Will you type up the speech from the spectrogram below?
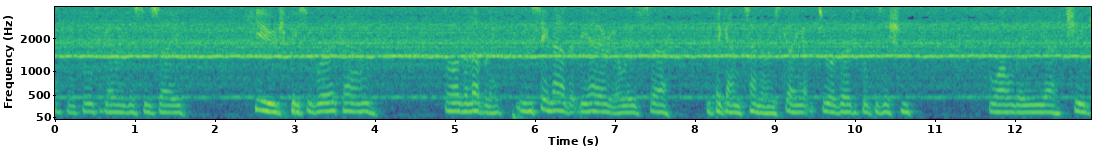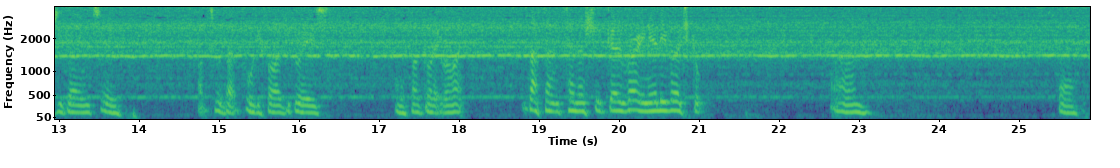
I think altogether this is a huge piece of work and rather lovely. You can see now that the aerial is, uh, the big antenna is going up to a vertical position while the uh, tubes are going to up to about 45 degrees. And if I got it right, that antenna should go very nearly vertical. Um, so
